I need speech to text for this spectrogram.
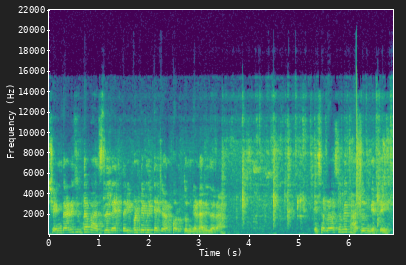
शेंगदाणेसुद्धा भाजलेले आहेत तरी पण ते मी त्याच्यावर परतून घेणार आहे जरा. हे सगळं असं मी भाजून घेते.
